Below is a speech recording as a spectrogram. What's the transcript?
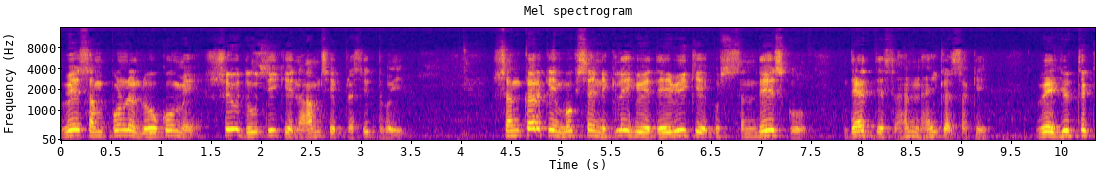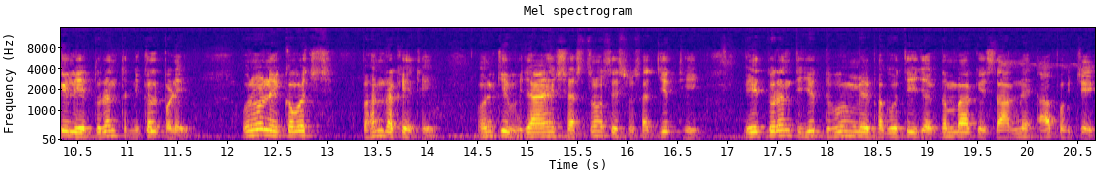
वे संपूर्ण लोकों में शिवदूती के नाम से प्रसिद्ध हुई। शंकर के मुख से निकले हुए देवी के उस संदेश को दैत्य सहन नहीं कर सके। वे युद्ध के लिए तुरंत निकल पड़े। उन्होंने कवच पहन रखे थे। उनकी भुजाएँ शस्त्रों से सुसज्जित थी। वे तुरंत युद्ध भूमि में भगवती जगदम्बा के सामने आ पहुँचे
